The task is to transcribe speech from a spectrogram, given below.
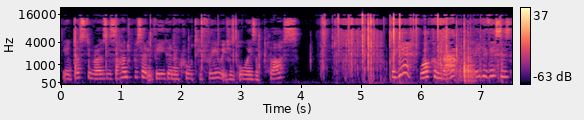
Yeah, Dusty Rose is 100% vegan and cruelty free, which is always a plus. But yeah, welcome back. Maybe this is,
